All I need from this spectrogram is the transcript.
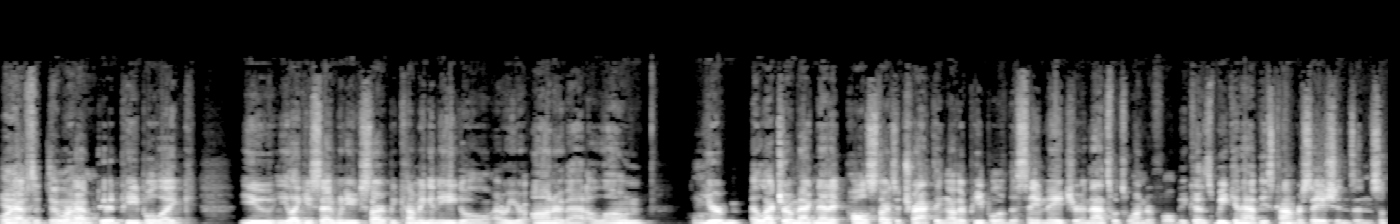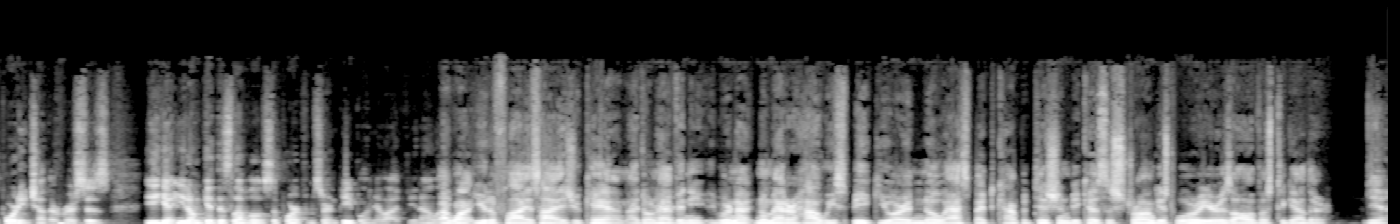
or Yeah, have or have good people like you. Like you said, when you start becoming an eagle or you honor that alone, Mhm. your electromagnetic pulse starts attracting other people of the same nature, and that's what's wonderful because we can have these conversations and support each other. Versus you get you don't get this level of support from certain people in your life. You know, I want you to fly as high as you can. I don't have any, we're not, no matter how we speak, you are in no aspect competition because the strongest warrior is all of us together. yeah,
